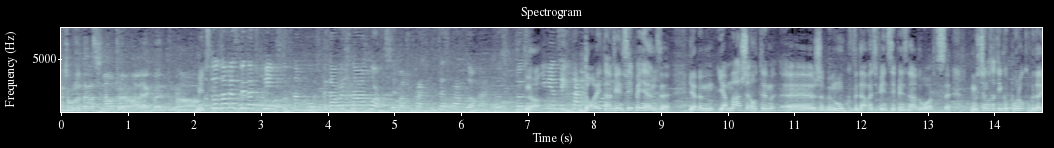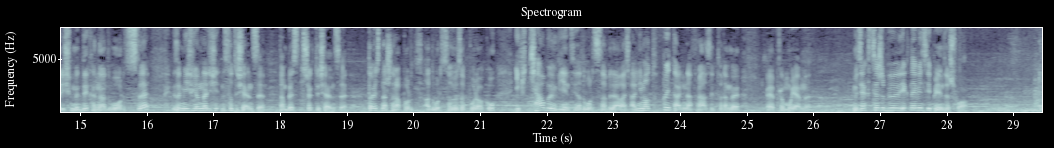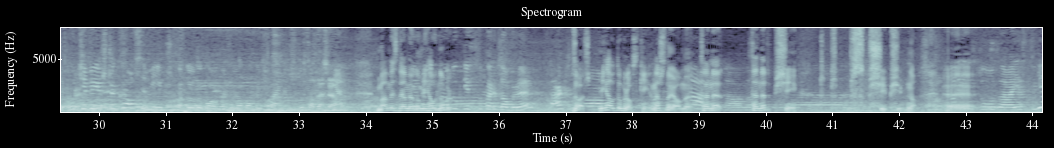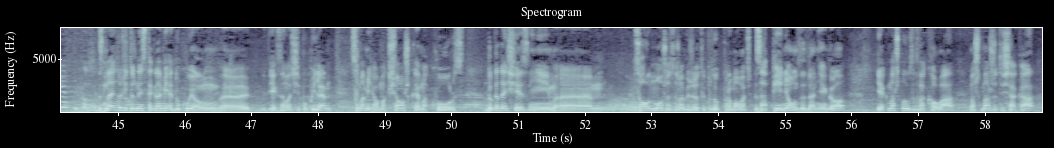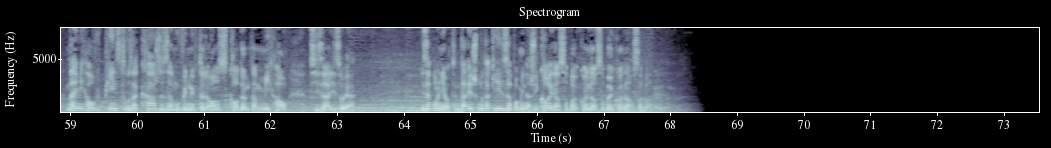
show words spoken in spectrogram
Znaczy może teraz się nauczyłem, ale jakby no... Więc No to zamiast wydać 5 stów na kurs, wydałeś na AdWords. krosy, masz w praktyce sprawdzone. To jest, to jest No, mniej więcej tak. dolej tam więcej pieniędzy. Ja, bym, ja marzę o tym, e, żebym mógł wydawać więcej pieniędzy na AdWordsy. My w ciągu ostatniego pół roku wydaliśmy dychę na AdWordsy i zamieniliśmy ją na 10 na 100 tysięcy, tam bez 3 tysięcy. To jest nasz raport AdWordsowy za pół roku i chciałbym więcej na AdWordsa wydawać, ale nie ma odpowiedzi na frazy, które my e, promujemy. Więc ja chcę, żeby jak najwięcej pieniędzy szło. Ciebie jeszcze krosy mi przychodzą do głowy, że mogą być fajnym sposobem, nie? Mamy znajomego Jeżeli Michał Dobro... produkt jest super dobry, tak? Zobacz, to- Michał Dobrowski, nasz znajomy, Tak, trener, no. trener psi, P- p- psi, psi, no. E, Zuza, jest, jest ludzi, którzy na Instagramie edukują, e, jak zajmować się pupilem. Co ma Michał? Ma książkę, ma kurs, dogadaj się z nim, e, co on może zrobić, żeby twój produkt promować za pieniądze dla niego. Jak masz produkt za dwa koła, masz marży tysiaka, daj Michałowi 500 za każde zamówienie, które on z kodem tam Michał ci zrealizuje. I zapomnij o tym. Dajesz mu taki i zapominasz. I kolejna osoba, kolejna osoba i kolejna osoba.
